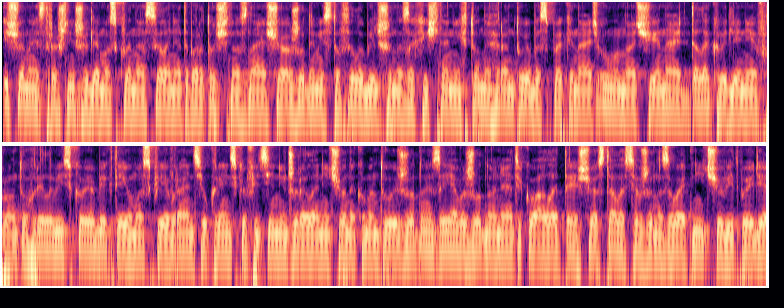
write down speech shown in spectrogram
І що найстрашніше для Москви населення тепер точно знає, що жодне місто в тилу більше не захищене, ніхто не гарантує безпеки навіть уночі, навіть далеко від лінії фронту. Горіли військові об'єкти і в Москві вранці українські офіційні джерела нічого не коментують, жодної заяви, жодного нятику, але те, що сталося, вже називають нічого відповіді.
